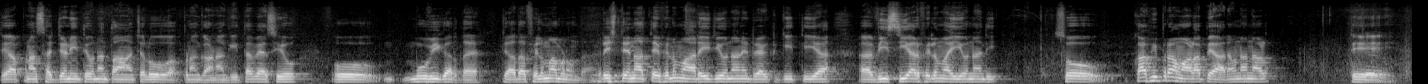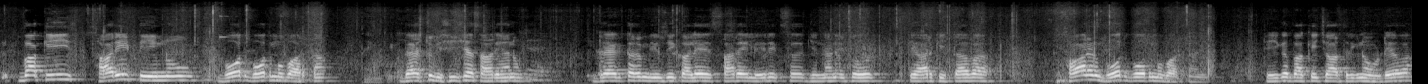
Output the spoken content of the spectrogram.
ਤੇ ਆਪਣਾ ਸੱਜਣੀ ਤੇ ਉਹਨਾਂ ਤਾਂ ਚਲੋ ਆਪਣਾ ਗਾਣਾ ਕੀਤਾ। ਵੈਸੇ ਉਹ ਉਹ ਮੂਵੀ ਕਰਦਾ ਹੈ ਜ਼ਿਆਦਾ ਫਿਲਮਾਂ ਬਣਾਉਂਦਾ। ਰਿਸ਼ਤੇ ਨਾਤੇ ਫਿਲਮ ਆ ਰਹੀ ਜੀ ਉਹਨਾਂ ਨੇ ਡਾਇਰੈਕਟ ਕੀਤੀ ਆ। ਵੀਸੀਆਰ ਫਿਲਮ ਆਈ ਉਹਨਾਂ ਦੀ। ਸੋ ਕਾਫੀ ਭਰਾਵਾਂ ਵਾਲਾ ਪਿਆਰ ਹੈ ਉਹਨਾਂ ਨਾਲ। ਤੇ ਬਾਕੀ ਸਾਰੀ ਟੀਮ ਨੂੰ ਬਹੁਤ ਬਹੁਤ ਮੁਬਾਰਕਾਂ। ਬੈਸਟ ਵਿਸ਼ੇਸ਼ ਹੈ ਸਾਰਿਆਂ ਨੂੰ। ਡਾਇਰੈਕਟਰ 뮤직 ਵਾਲੇ, ਸਾਰੇ ਲਿਰਿਕਸ ਜਿਨ੍ਹਾਂ ਨੇ ਜੋ ਤਿਆਰ ਕੀਤਾ ਵਾ, ਸਾਰਿਆਂ ਨੂੰ ਬਹੁਤ ਬਹੁਤ ਮੁਬਾਰਕਾਂ ਜੀ। ਠੀਕ ਹੈ, ਬਾਕੀ 4 ਤਰੀਕ ਨੂੰ ਆਉਣ ਡਿਆ ਵਾ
